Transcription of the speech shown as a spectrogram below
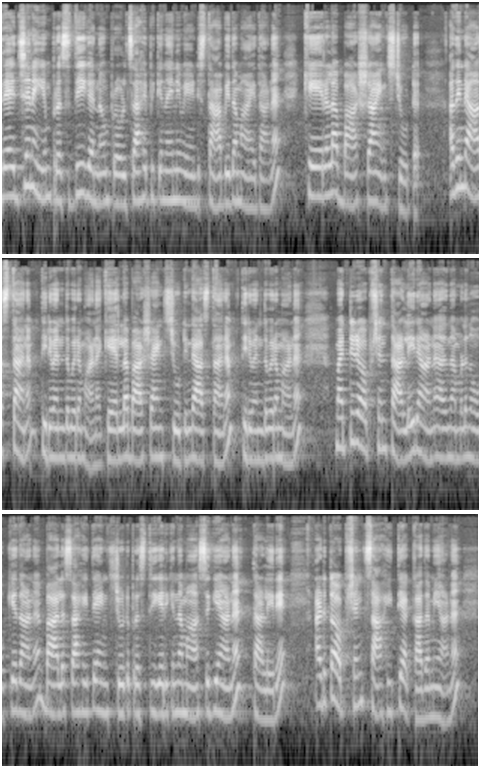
രചനയും പ്രസിദ്ധീകരണവും പ്രോത്സാഹിപ്പിക്കുന്നതിന് വേണ്ടി സ്ഥാപിതമായതാണ് കേരള ഭാഷാ ഇൻസ്റ്റിറ്റ്യൂട്ട്. അതിന്റെ ആസ്ഥാനം തിരുവനന്തപുരമാണ്. കേരള ഭാഷാ ഇൻസ്റ്റിറ്റ്യൂട്ടിന്റെ ആസ്ഥാനം തിരുവനന്തപുരമാണ്. മറ്റൊരു ഓപ്ഷൻ തളിരാണ്. അത് നമ്മൾ നോക്കിയതാണ്. ബാലസാഹിത്യ ഇൻസ്റ്റിറ്റ്യൂട്ട് പ്രസിദ്ധീകരിക്കുന്ന മാസികയാണ് തളിര്. അടുത്ത ഓപ്ഷൻ സാഹിത്യ അക്കാദമിയാണ്.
